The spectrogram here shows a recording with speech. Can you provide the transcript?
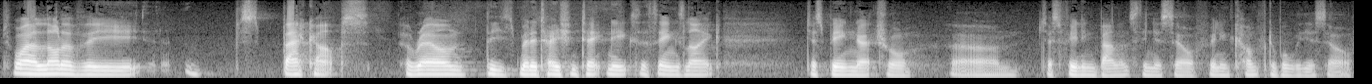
That's why a lot of the backups around these meditation techniques are things like just being natural, um, just feeling balanced in yourself, feeling comfortable with yourself,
